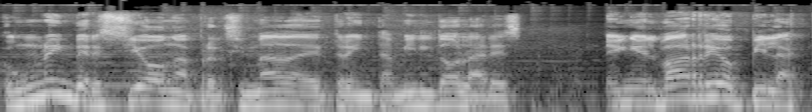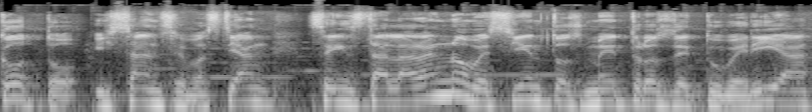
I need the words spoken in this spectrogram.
Con una inversión aproximada de 30 mil dólares, en el barrio Pilacoto y San Sebastián se instalarán 900 metros de tubería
